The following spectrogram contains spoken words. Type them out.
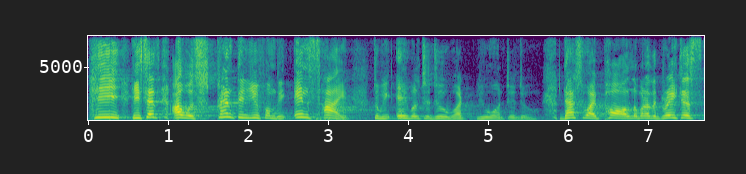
He, he says, I will strengthen you from the inside to be able to do what you want to do. That's why Paul, one of the greatest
